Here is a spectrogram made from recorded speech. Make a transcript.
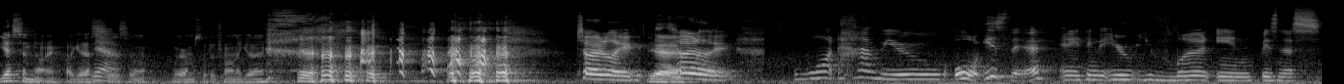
yes and no, I guess, Yeah. is uh, where I'm sort of trying to go. yeah. Totally. Yeah. Totally. What have you, or is there anything that you you've learned in business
